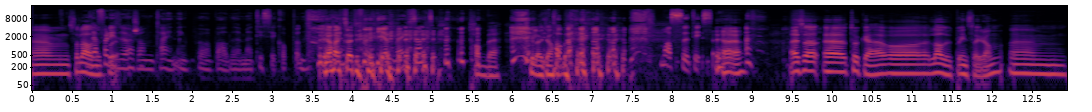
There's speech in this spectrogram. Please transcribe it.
Um, det er fordi du har sånn tegning på badet med tiss i koppen ja, hjemme, ikke sant? Tabbe. Skulle ikke hatt det. Masse tiss. Ja, ja. Så uh, tok jeg og la det ut på Instagram. Um,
